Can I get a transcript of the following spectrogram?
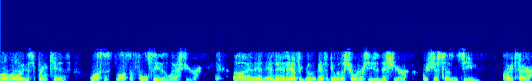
only the spring kids lost a, lost a full season last year, uh, and, and and they have to go they have to deal with a shorter season this year, which just doesn't seem quite fair.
